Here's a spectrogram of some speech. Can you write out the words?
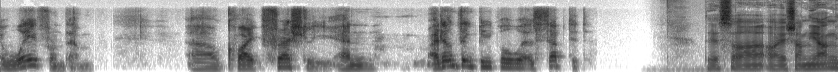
away from them uh, quite freshly. And I don't think people will accept it. Det sa Ai Shang-yang,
